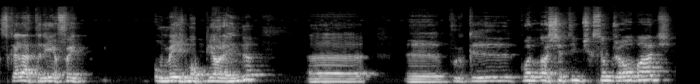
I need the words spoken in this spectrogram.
se calhar teria feito o mesmo ou pior ainda, uh, uh, porque quando nós sentimos que somos roubados,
